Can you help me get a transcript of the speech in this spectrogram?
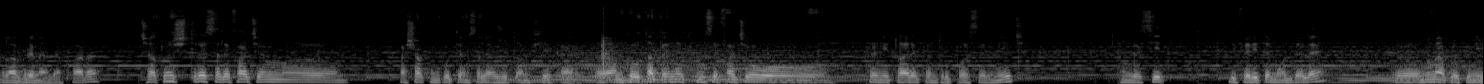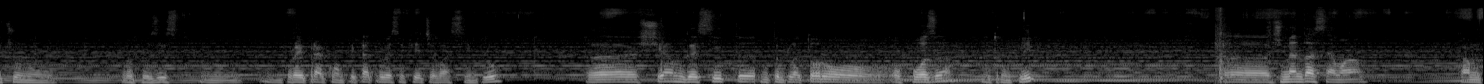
de la vremea de afară. Și atunci trebuie să le facem uh, așa cum putem să le ajutăm fiecare. Uh, am căutat pe net cum se face o hrănitoare pentru păsări mici. Am găsit diferite modele. Uh, nu mi-a plăcut niciunul propriu-zis. Un proiect prea complicat, trebuie să fie ceva simplu. Și am găsit întâmplător o, o poză într-un clip și mi-am dat seama cam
